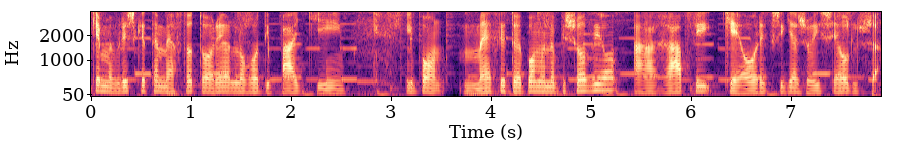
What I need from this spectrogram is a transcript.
και με βρίσκεται με αυτό το ωραίο λογοτυπάκι. Λοιπόν, μέχρι το επόμενο επεισόδιο, αγάπη και όρεξη για ζωή σε όλους σας.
